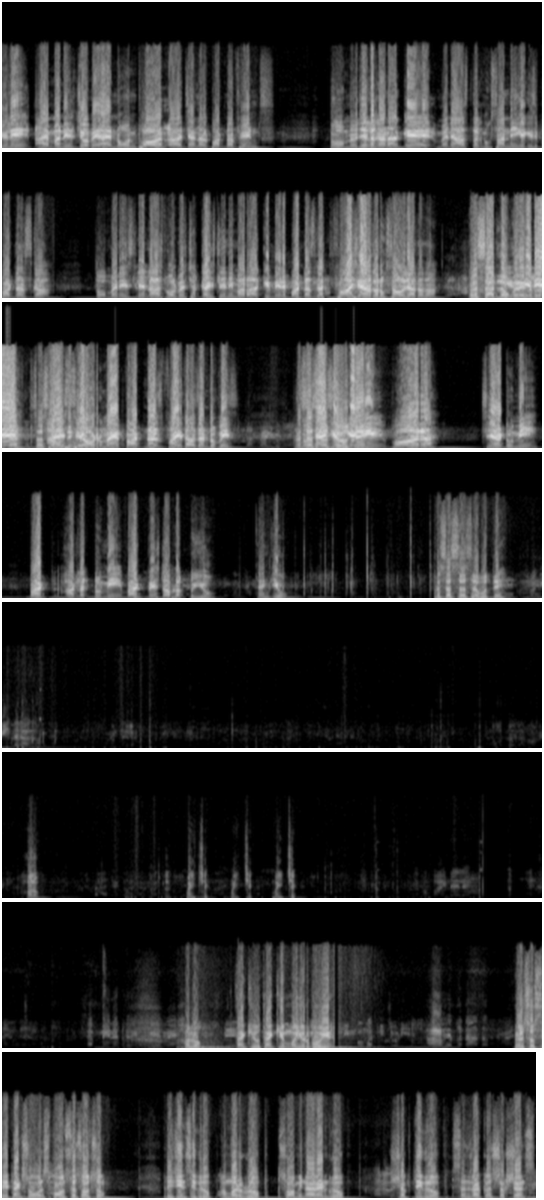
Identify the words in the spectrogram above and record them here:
Actually I am Anil Chaubey I am known for a channel partner friends तो मुझे लगा ना कि मैंने आज तक नुकसान नहीं किया किसी पार्टनर्स का। तो मैंने इसलिए लास्ट बॉल पे छक्का इसलिए नहीं मारा कि मेरे पार्टनर्स का पाँच हज़ार का नुकसान हो जाता था। प्रसाद लवकर I saved my partners five thousand rupees Prasad thank you for cheer to me but hard luck to me but best of luck to you. Thank you. Prasad Sahasrabuddhe hello mic check mic check mic check you. Thank you, Mayur Bhoir. We also say thanks to our sponsors also. Regency Group, Amar Group, Swaminarayan Group, Shakti Group, Sanjay Constructions,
